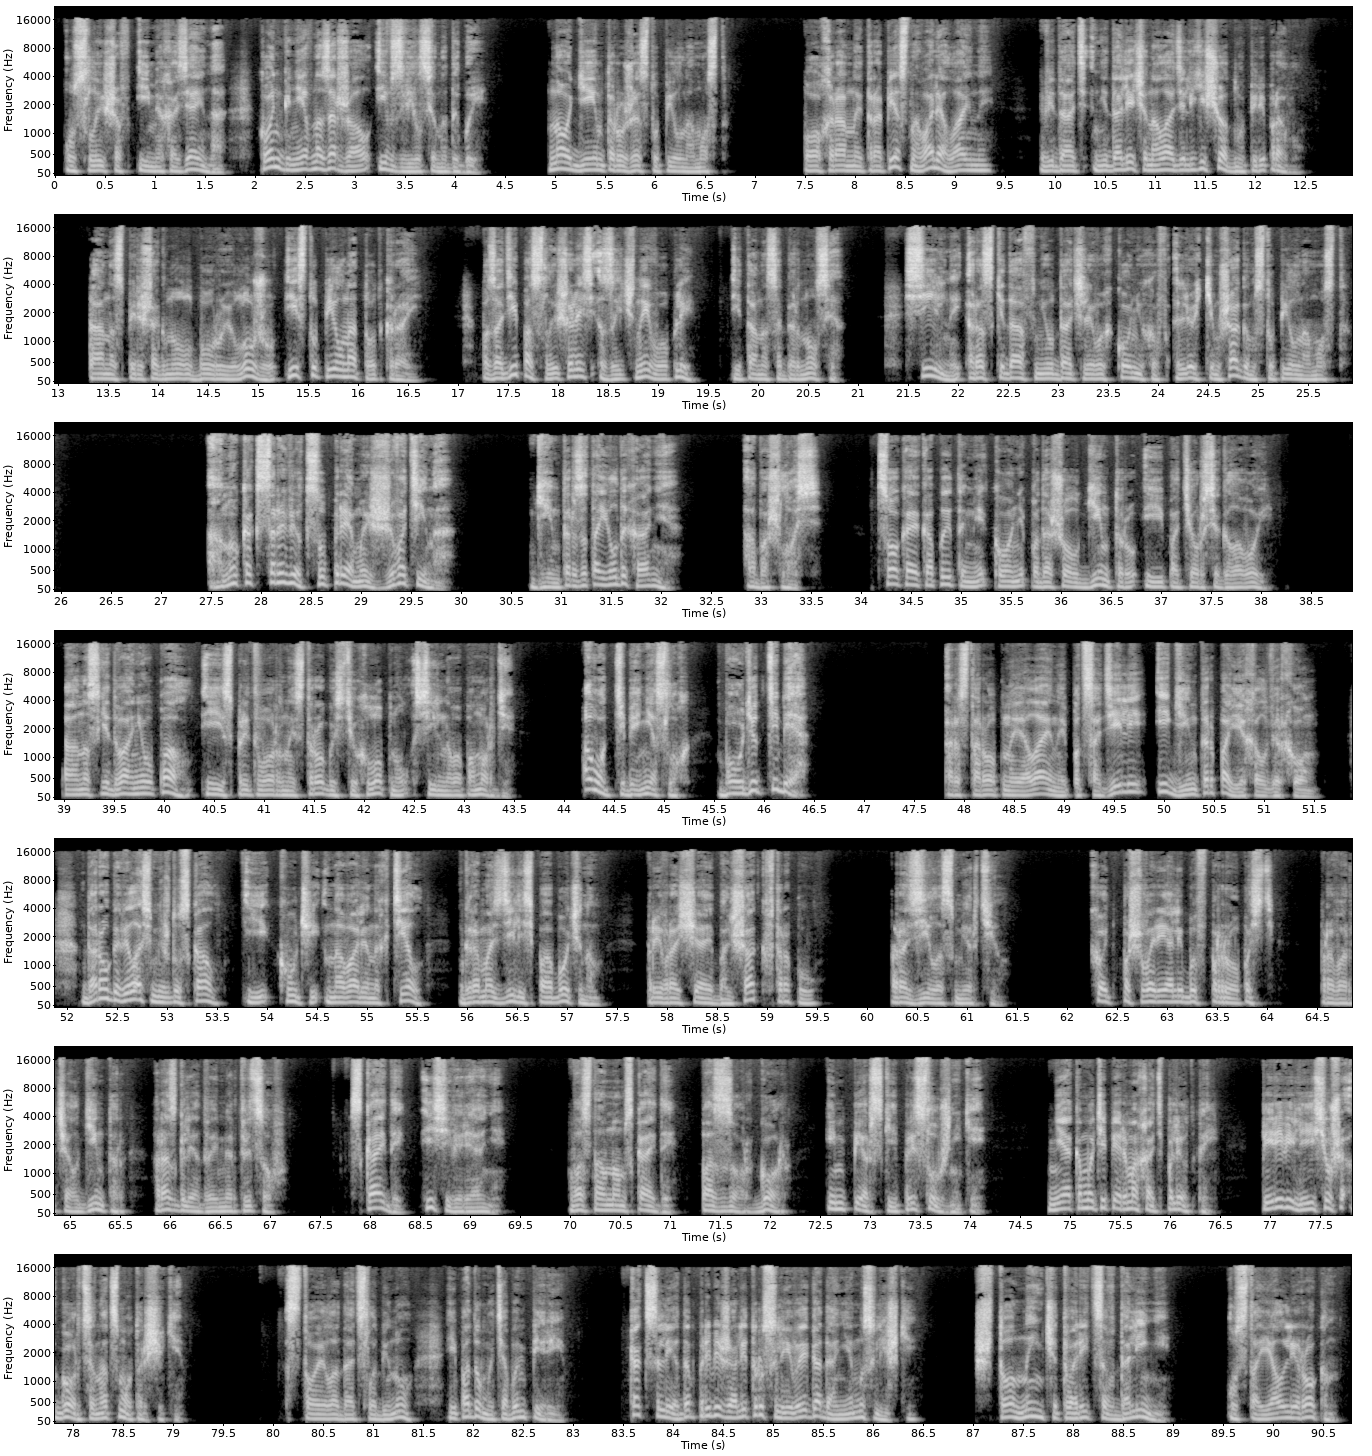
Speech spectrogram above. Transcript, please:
Услышав имя хозяина, конь гневно заржал и взвился на дыбы. Но Гимтер уже ступил на мост. По охранной тропе сновали лайны, Видать, недалече наладили еще одну переправу. Танос перешагнул бурую лужу и ступил на тот край. Позади послышались зычные вопли, и Танос обернулся. Сильный, раскидав неудачливых конюхов, легким шагом ступил на мост. «А ну как сорвется упрямый животина!» Гинтер затаил дыхание. Обошлось. Цокая копытами, конь подошел к Гинтеру и потерся головой. Анас едва не упал и с притворной строгостью хлопнул сильного по морде. «А вот тебе не слух! Будет тебе!» Расторопные лайны подсадили, и Гинтер поехал верхом. Дорога велась между скал, и кучи наваленных тел громоздились по обочинам, превращая большак в тропу. Поразило смертью. «Хоть пошвыряли бы в пропасть!» — проворчал Гинтер, разглядывая мертвецов. Скайды и северяне. В основном скайды, позор, гор, имперские прислужники. Некому теперь махать плеткой. Перевелись уж горцы-надсмотрщики. Стоило дать слабину и подумать об империи. Как следом прибежали трусливые гадания мыслишки. Что нынче творится в долине? Устоял ли Рокон?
